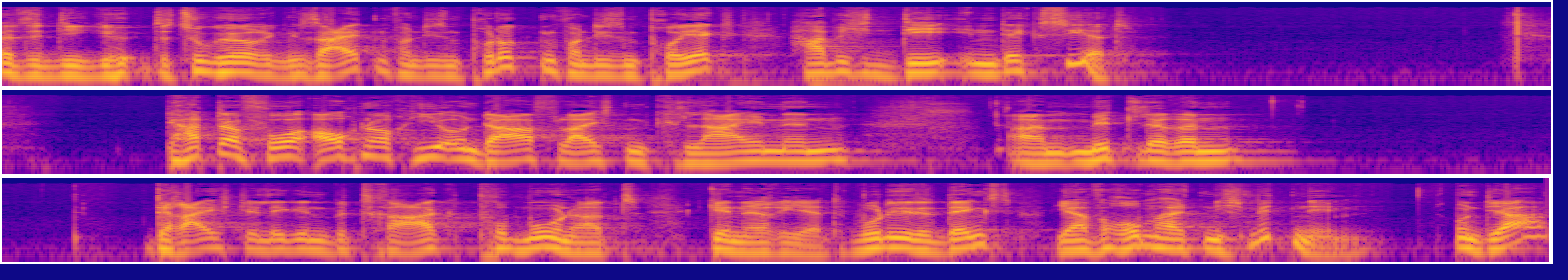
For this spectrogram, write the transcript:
also die dazugehörigen Seiten von diesen Produkten, von diesem Projekt, habe ich deindexiert. Hat davor auch noch hier und da vielleicht einen kleinen, ähm, mittleren dreistelligen Betrag pro Monat generiert, wo du dir denkst, ja, warum halt nicht mitnehmen? Und ja,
